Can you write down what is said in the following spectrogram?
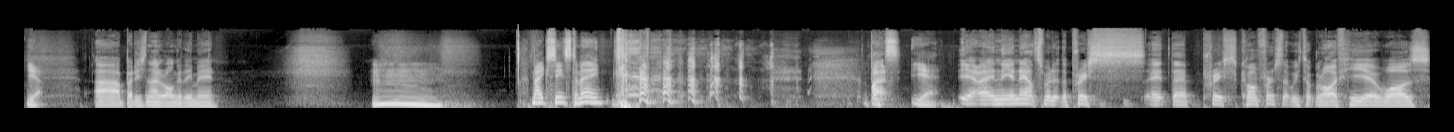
Yeah. Uh, but he's no longer their man. Makes sense to me. but yeah, Yeah, and the announcement at the press at the press conference that we took live here was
